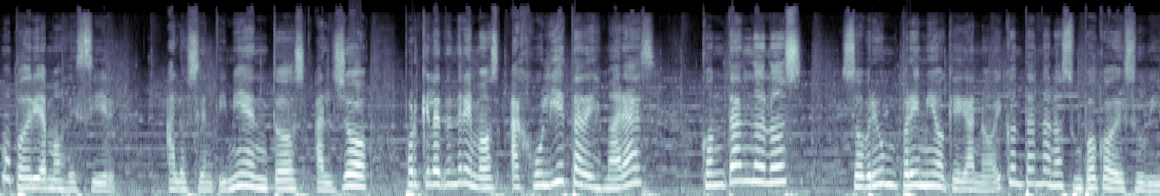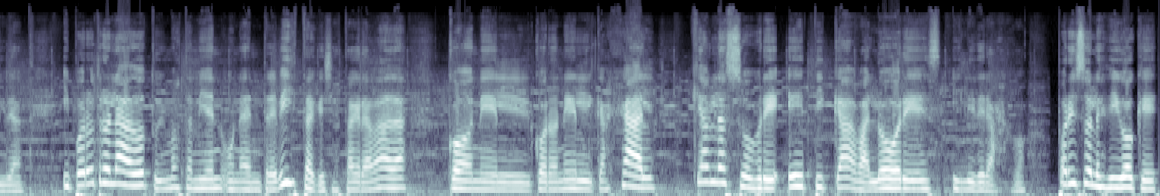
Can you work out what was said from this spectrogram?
¿cómo podríamos decir? A los sentimientos, al yo, porque la tendremos a Julieta Desmaraz contándonos sobre un premio que ganó y contándonos un poco de su vida. Y por otro lado, tuvimos también una entrevista que ya está grabada con el coronel Cajal, que habla sobre ética, valores y liderazgo. Por eso les digo que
